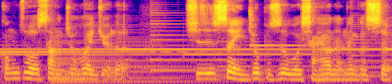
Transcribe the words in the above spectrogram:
工作上就会觉得，其实摄影就不是我想要的那个摄影。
